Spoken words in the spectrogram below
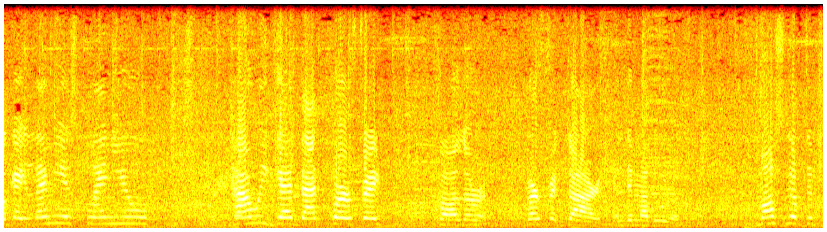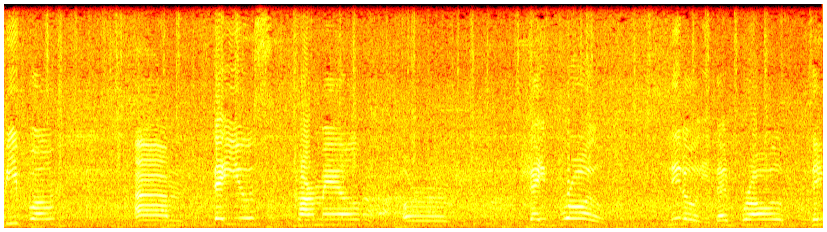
Okay, let me explain you how we get that perfect color, perfect dark in the maduro. Most of the people, um, they use caramel or they broil, literally, they broil, they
